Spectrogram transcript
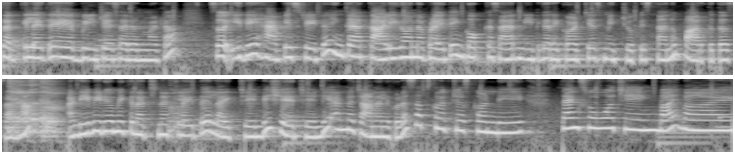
సర్కిల్ అయితే బిల్డ్ చేశారనమాట సో ఇది హ్యాపీ స్ట్రీట్. ఇంకా ఖాళీగా ఉన్నప్పుడు అయితే ఇంకొకసారి నీట్గా రికార్డ్ చేసి మీకు చూపిస్తాను పార్క్తో సహా. అండ్ ఈ వీడియో మీకు నచ్చినట్లయితే లైక్ చేయండి షేర్ చేయండి. అండ్ నా ఛానల్ని కూడా సబ్స్క్రైబ్ చేసుకోండి. Thanks for watching. Bye bye.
